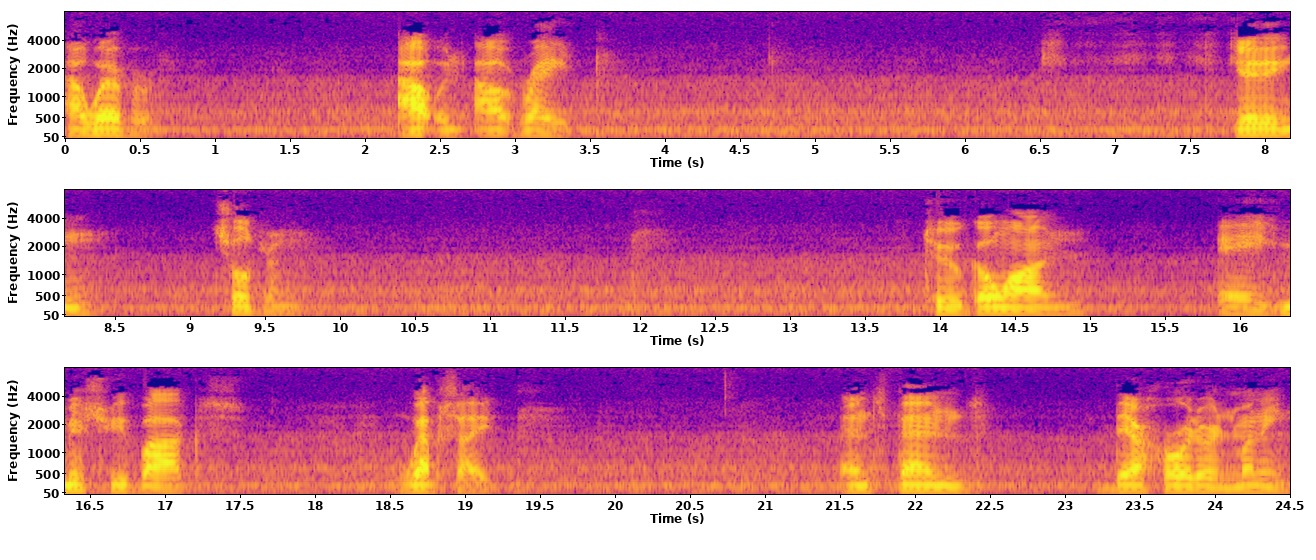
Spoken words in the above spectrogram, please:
however, out and outright getting children to go on a mystery box website and spend their hard earned money,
